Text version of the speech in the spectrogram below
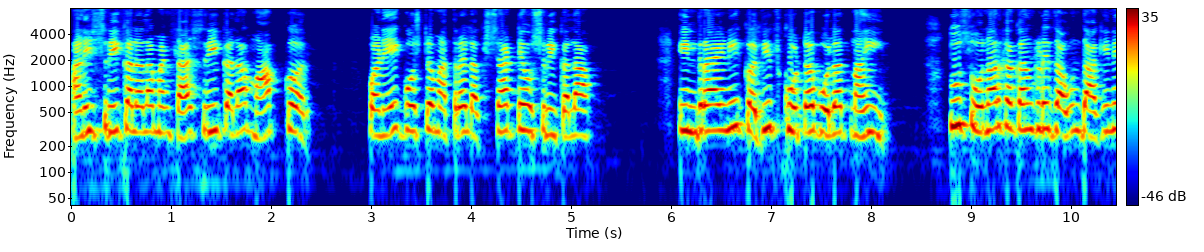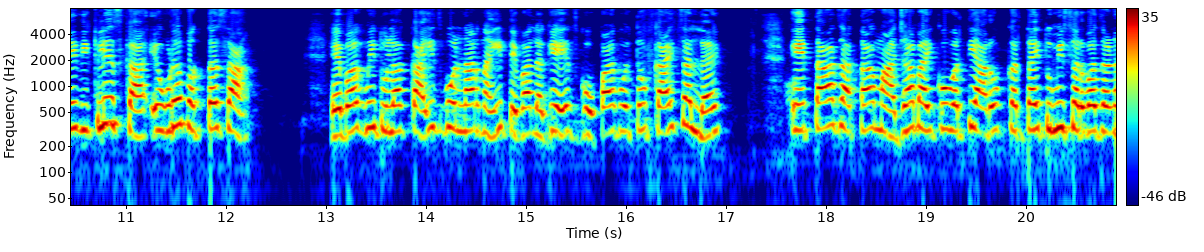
आणि श्रीकलाला म्हणतात श्रीकला माफ कर. पण एक गोष्ट मात्र लक्षात ठेव श्रीकला. इंद्रायणी कधीच खोटं बोलत नाही. तू सोनार काकांकडे जाऊन दागिने विकलेस का? एवढं फक्त सांग. हे बघ मी तुला काहीच बोलणार नाही तेव्हा लगेच गोपाळ बोलतो काय चाललंय? येता जाता माझ्या बायकोवरती आरोप करताय तुम्ही सर्वजण.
